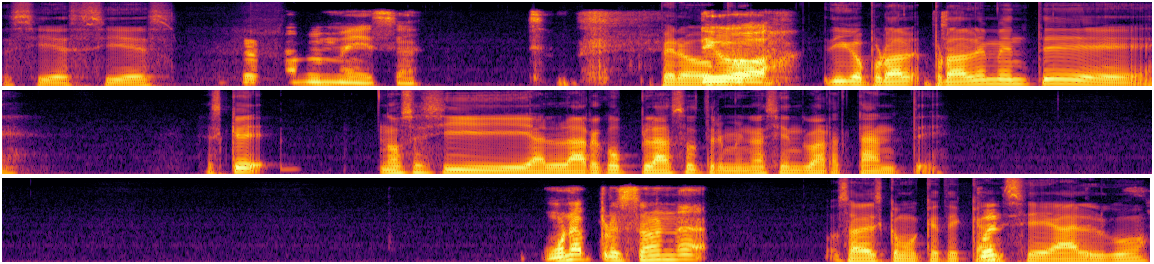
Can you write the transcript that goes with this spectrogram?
Así es, así es. Reprogramame esa. Pero digo, digo probablemente es que no sé si a largo plazo termina siendo hartante. Una persona sabes como que te canse algo.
